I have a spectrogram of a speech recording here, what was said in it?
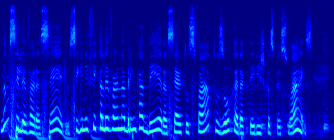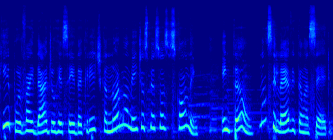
Não se levar a sério significa levar na brincadeira certos fatos ou características pessoais que, por vaidade ou receio da crítica, normalmente as pessoas escondem. Então, não se leve tão a sério.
